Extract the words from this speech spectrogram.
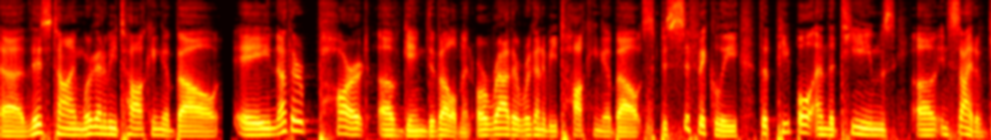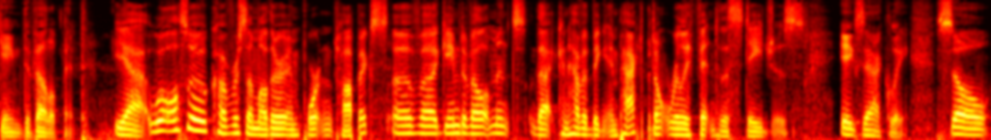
Uh, this time, we're going to be talking about another part of game development, or rather, we're going to be talking about specifically the people and the teams uh, inside of game development. Yeah, we'll also cover some other important topics of uh, game development that can have a big impact, but don't really fit into the stages. Exactly. So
